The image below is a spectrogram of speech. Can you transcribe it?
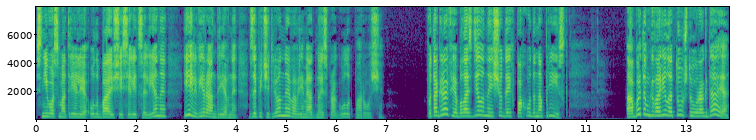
С него смотрели улыбающиеся лица Лены и Эльвиры Андреевны, запечатленные во время одной из прогулок по роще. Фотография была сделана еще до их похода на прииск — об этом говорило то, что у Рогдая,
